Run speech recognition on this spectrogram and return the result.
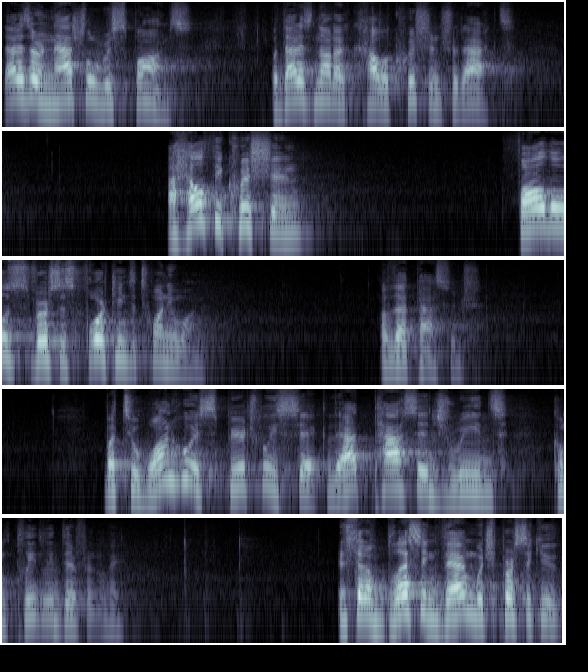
That is our natural response. But that is not a, how a Christian should act. A healthy Christian follows verses 14 to 21 of that passage. But to one who is spiritually sick, that passage reads completely differently. Instead of blessing them which persecute,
